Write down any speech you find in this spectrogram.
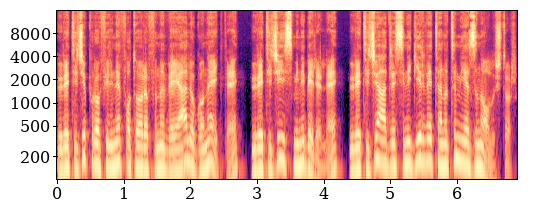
Üretici profiline fotoğrafını veya logonu ekle, üretici ismini belirle, üretici adresini gir ve tanıtım yazını oluştur.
